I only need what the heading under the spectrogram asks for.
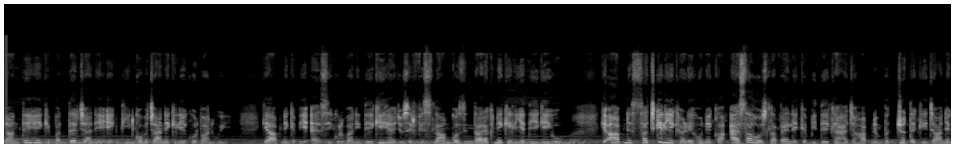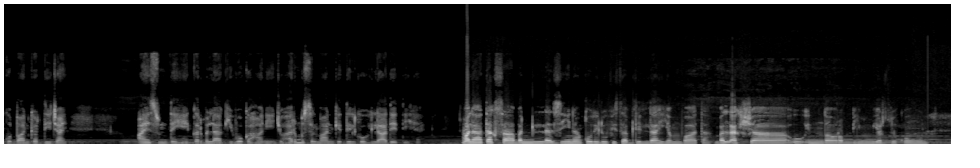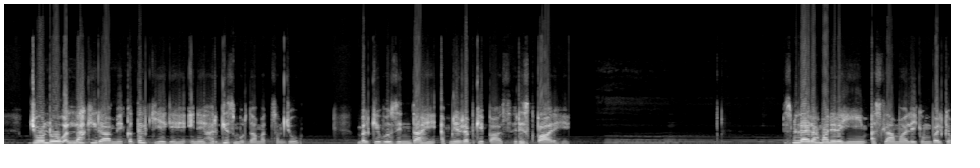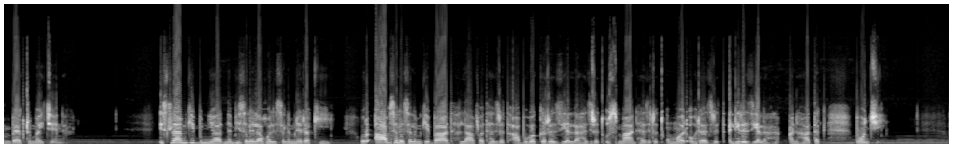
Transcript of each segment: جانتے ہیں کہ بدتر جانے ایک دین کو بچانے کے لیے قربان ہوئی۔ کیا آپ نے کبھی ایسی قربانی دیکھی ہے جو صرف اسلام کو زندہ رکھنے کے لیے دی گئی ہو؟ کہ آپ نے سچ کے لیے کھڑے ہونے کا ایسا حوصلہ پہلے کبھی دیکھا ہے جہاں اپنے بچوں تک کی جانیں قربان کر دی جائیں؟ آئیں سنتے ہیں کربلا کی وہ کہانی جو ہر مسلمان کے دل کو ہلا دیتی ہے۔ ولا تحسبن الذين قتلوا في سبيل الله امواتا بل احياء عند ربهم يرزقون. جو لوگ اللہ کی راہ میں قتل کیے گئے ہیں، انہیں ہرگز مردہ مت سمجھو، بلکہ وہ زندہ ہیں، اپنے رب کے پاس رزق پا رہے ہیں۔ بسم اللہ الرحمن الرحیم، السلام علیکم welcome back to my channel اسلام کی بنیاد نبی صلی اللہ علیہ وسلم نے رکھی اور آپ صلی اللہ علیہ وسلم کے بعد خلافت حضرت ابو بکر رضی اللہ، حضرت عثمان، حضرت عمر اور حضرت علی رضی اللہ عنہ تک پہنچی۔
